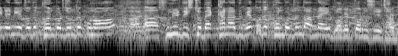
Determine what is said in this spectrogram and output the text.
এটা নিয়ে যতক্ষণ পর্যন্ত কোনো সুনির্দিষ্ট ব্যাখ্যা না দিবে, ততক্ষণ পর্যন্ত আমরা এই ব্লকেট কর্মসূচি ছাড়ব।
